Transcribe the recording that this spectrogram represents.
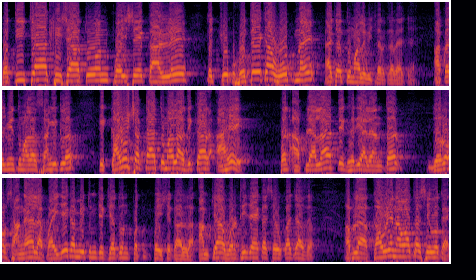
पतीच्या खिशातून पैसे काढले तर चूक होते का होत नाही याचा तुम्हाला विचार करायचा आहे. आता मी तुम्हाला सांगितलं की काढू शकता तुम्हाला अधिकार आहे पण आपल्याला ते घरी आल्यानंतर जरूर सांगायला पाहिजे का मी तुमच्या खेतून प पैसे काढला. आमच्या वरठीच्या एका सेवकाच्या असं आपला कावळे नावाचा सेवक आहे.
